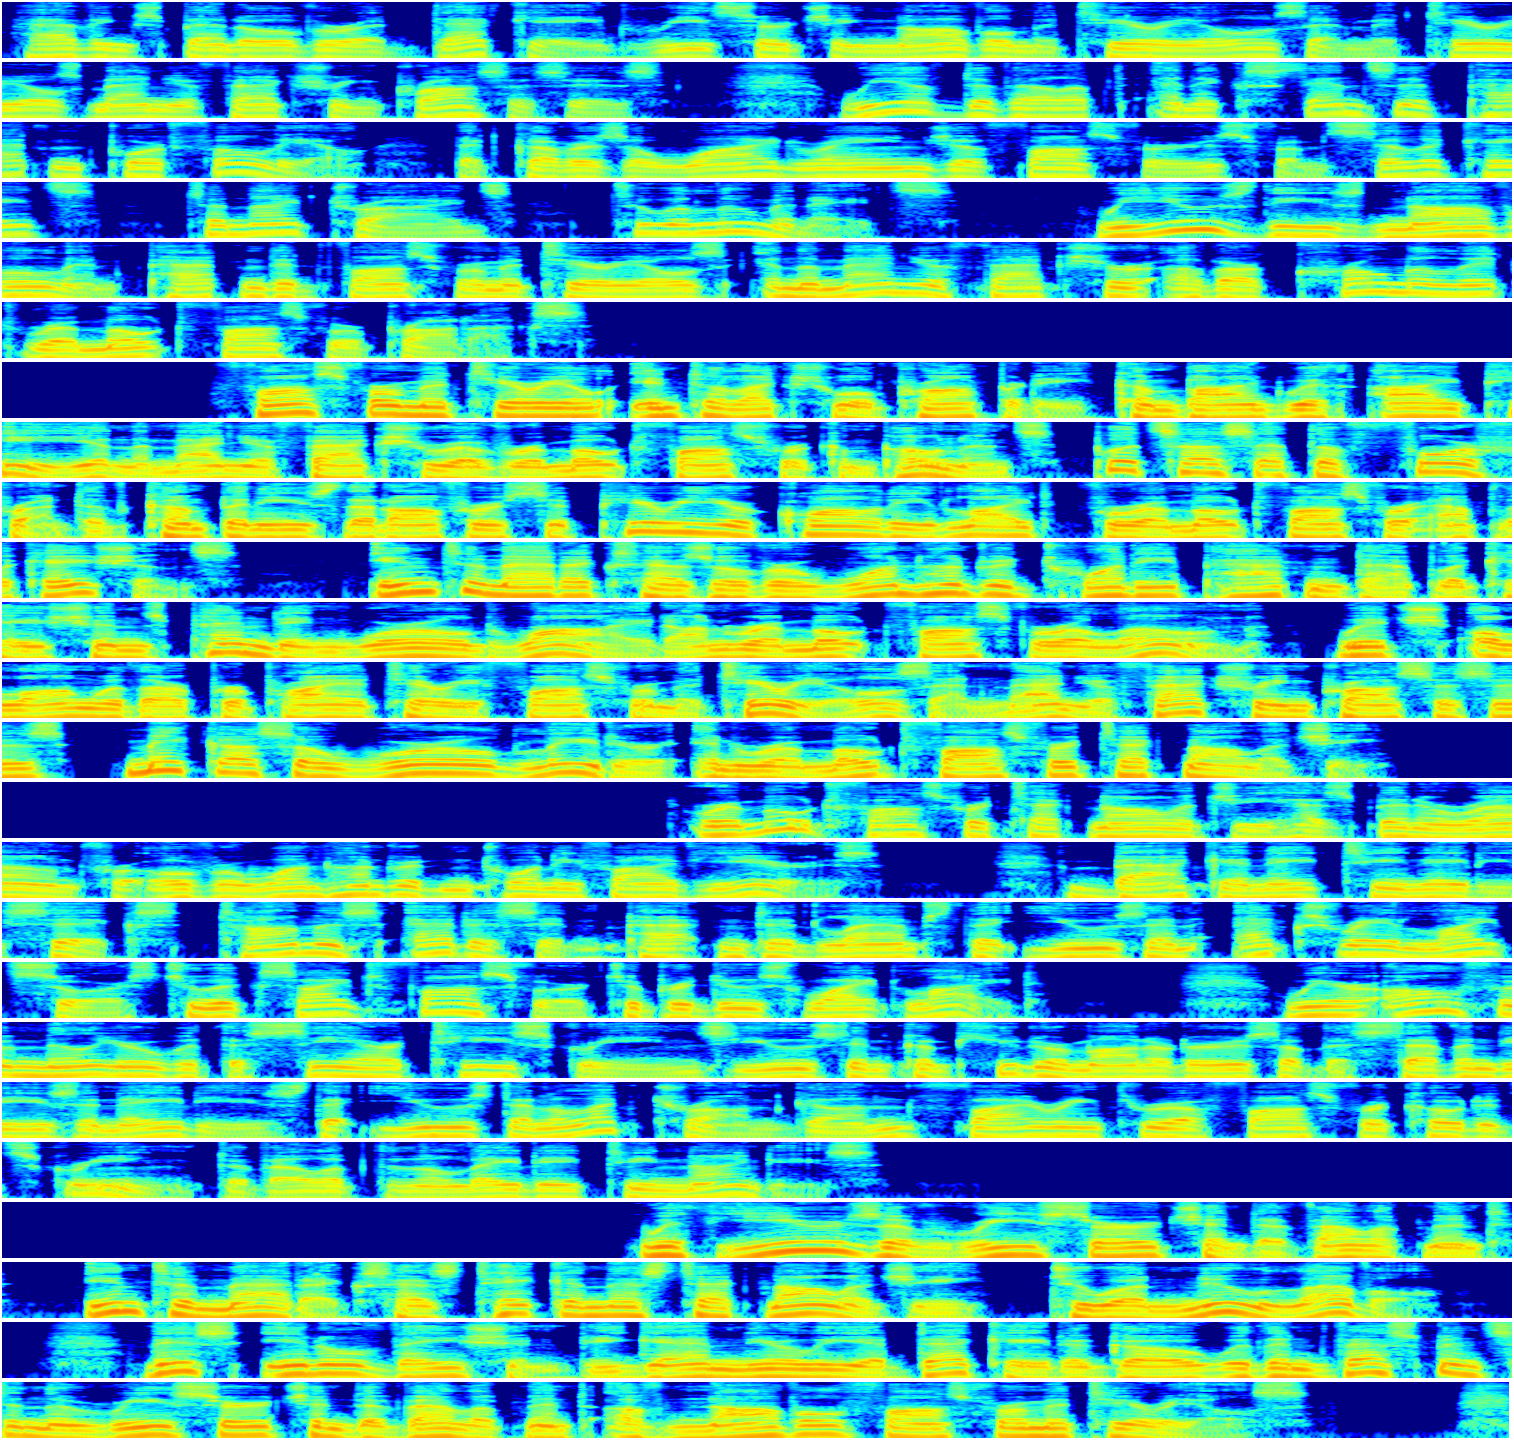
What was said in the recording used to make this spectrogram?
Having spent over a decade researching novel materials and materials manufacturing processes, we have developed an extensive patent portfolio that covers a wide range of phosphors from silicates to nitrides to aluminates. We use these novel and patented phosphor materials in the manufacture of our ChromaLit remote phosphor products. Phosphor material intellectual property combined with IP in the manufacture of remote phosphor components puts us at the forefront of companies that offer superior quality light for remote phosphor applications. Intematix has over 120 patent applications pending worldwide on remote phosphor alone, which, along with our proprietary phosphor materials and manufacturing processes, make us a world leader in remote phosphor technology. Remote phosphor technology has been around for over 125 years. Back in 1886, Thomas Edison patented lamps that use an X-ray light source to excite phosphor to produce white light. We are all familiar with the CRT screens used in computer monitors of the 70s and 80s that used an electron gun firing through a phosphor-coated screen developed in the late 1890s. With years of research and development, Intematix has taken this technology to a new level. This innovation began nearly a decade ago with investments in the research and development of novel phosphor materials.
